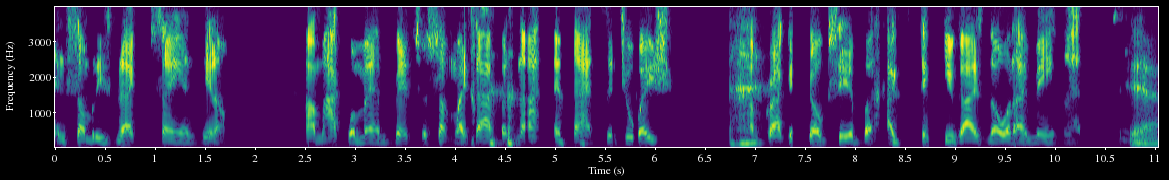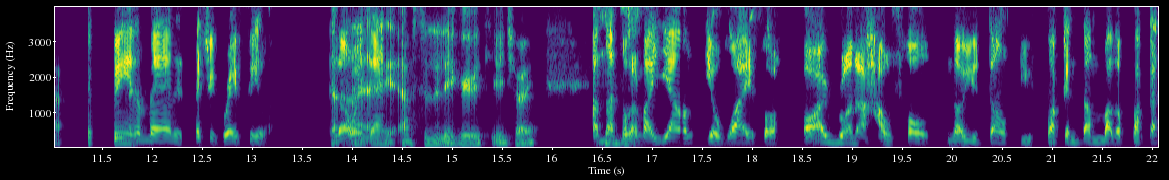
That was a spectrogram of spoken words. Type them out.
in somebody's neck saying, you know, I'm Aquaman, bitch, or something like that, but not in that situation. I'm cracking jokes here, but I think you guys know what I mean, man. yeah, Being a man is such a great feeling. Uh, knowing I, that- I absolutely agree with you, Troy. I'm not talking about yelling at your wife or, or I run a household. No, you don't, you fucking dumb motherfucker.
